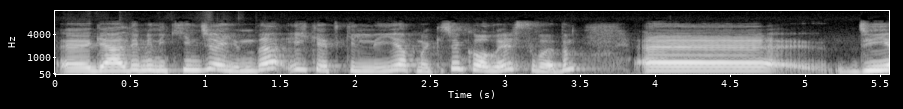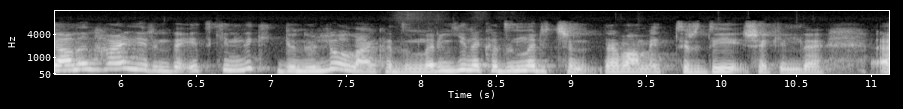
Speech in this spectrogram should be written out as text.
e, geldiğimin ikinci ayında ilk etkinliği yapmak için kolları sıvadım. E, dünyanın her yerinde etkinlik gönüllü olan kadınların yine kadınlar için devam ettirdiği şekilde e,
